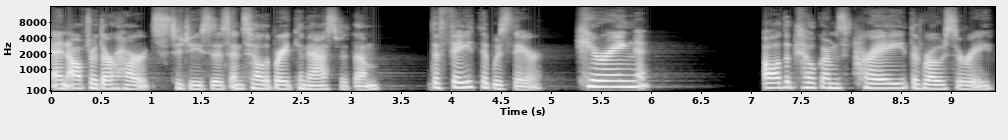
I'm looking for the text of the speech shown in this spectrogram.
and offer their hearts to Jesus and celebrate the mass with them. The faith that was there, hearing all the pilgrims pray the rosary,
